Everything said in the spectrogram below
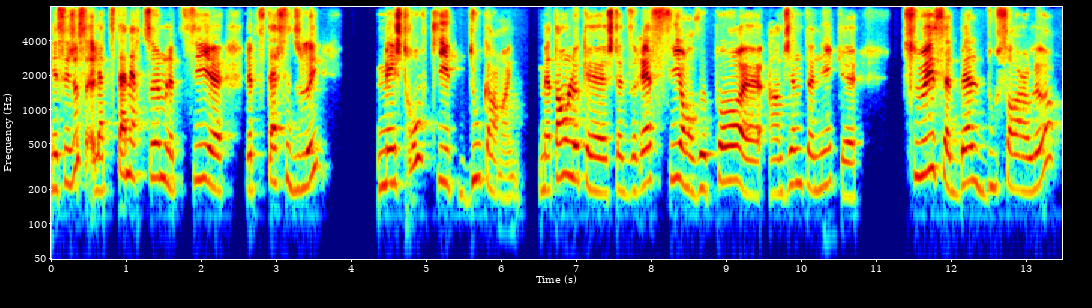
mais c'est juste la petite amertume, le petit, le petit acidulé. Mais je trouve qu'il est doux quand même. Mettons là, que je te dirais, si on ne veut pas euh, en gin tonic euh, tuer cette belle douceur-là,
